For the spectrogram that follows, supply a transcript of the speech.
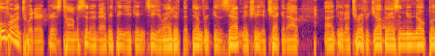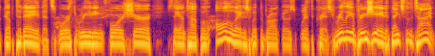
over on Twitter, Chris Tomasson and everything you can see right at the Denver Gazette. Make sure you check it out. Uh, doing a terrific job there. Has a new notebook up today that's worth reading for sure. Stay on top of all the latest with the Broncos with Chris. Really appreciate it. Thanks for the time.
